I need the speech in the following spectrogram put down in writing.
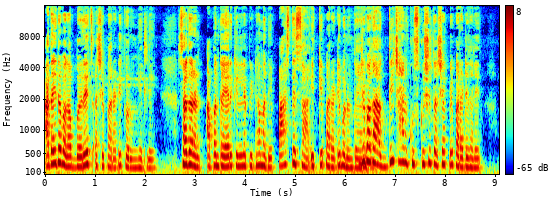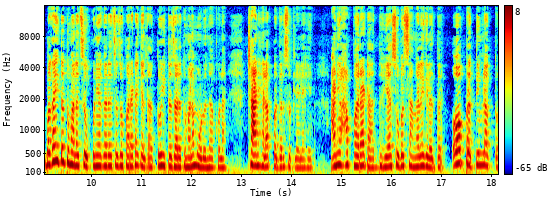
आता इथं बघा बरेच असे पराठे करून घेतले. साधारण आपण तयार केलेल्या पिठामध्ये पाच ते सहा इतके पराठे बनवून तयार म्हणजे बघा अगदी छान खुसखुशीत असे आपले पराठे झालेत. बघा इथं तुम्हाला चौकोनी आकाराचा जो पराठा केला तो इथं जरा तुम्हाला मोडून दाखवला. छान ह्याला पदर सुटलेले आहेत. आणि हा पराठा दह्यासोबत सांगायला गेलं तर अप्रतिम लागतो.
